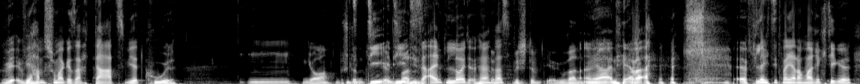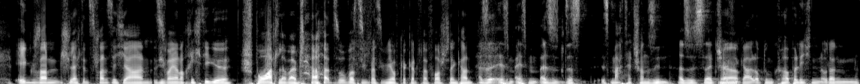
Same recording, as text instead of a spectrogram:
wir, wir haben es schon mal gesagt, Darts wird cool. Mm, ja, bestimmt. Die, die, diese alten Leute, hä, was? Bestimmt irgendwann. Ja, nee, aber äh, vielleicht sieht man ja noch mal richtige, irgendwann, vielleicht in 20 Jahren, sieht man ja noch richtige Sportler beim Dart, so was ich, was ich mir auf gar keinen Fall vorstellen kann. Also, es, es, also das, es macht halt schon Sinn. Also es ist halt Ja. scheißegal, ob du einen körperlichen oder einen,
